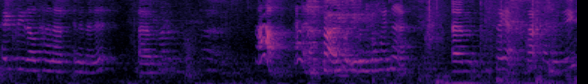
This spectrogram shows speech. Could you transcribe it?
hopefully they'll turn up in a minute. Um, ah, hello. Sorry, I thought you were going to be behind there. Um, so yes, that's what we do.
